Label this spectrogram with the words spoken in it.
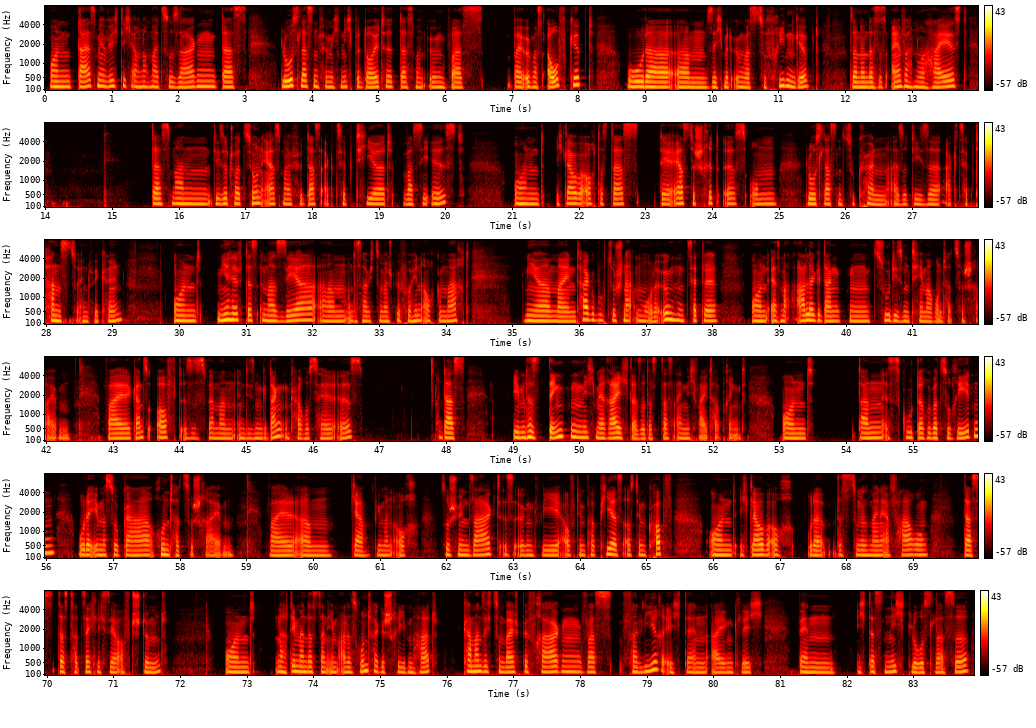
Und da ist mir wichtig auch nochmal zu sagen, dass Loslassen für mich nicht bedeutet, dass man irgendwas bei irgendwas aufgibt oder ähm, sich mit irgendwas zufrieden gibt, sondern dass es einfach nur heißt, dass man die Situation erstmal für das akzeptiert, was sie ist. Und ich glaube auch, dass das der erste Schritt ist, um loslassen zu können, also diese Akzeptanz zu entwickeln. Und mir hilft das immer sehr, ähm, und das habe ich zum Beispiel vorhin auch gemacht, mir mein Tagebuch zu schnappen oder irgendeinen Zettel und erstmal alle Gedanken zu diesem Thema runterzuschreiben. Weil ganz oft ist es, wenn man in diesem Gedankenkarussell ist, dass eben das Denken nicht mehr reicht, also dass das einen nicht weiterbringt. Und dann ist es gut, darüber zu reden oder eben es sogar runterzuschreiben. Weil, ähm, ja, wie man auch so schön sagt, ist irgendwie auf dem Papier, ist aus dem Kopf. Und ich glaube auch, oder das ist zumindest meine Erfahrung, dass das tatsächlich sehr oft stimmt. Und nachdem man das dann eben alles runtergeschrieben hat, kann man sich zum Beispiel fragen, was verliere ich denn eigentlich, wenn ich das nicht loslasse?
